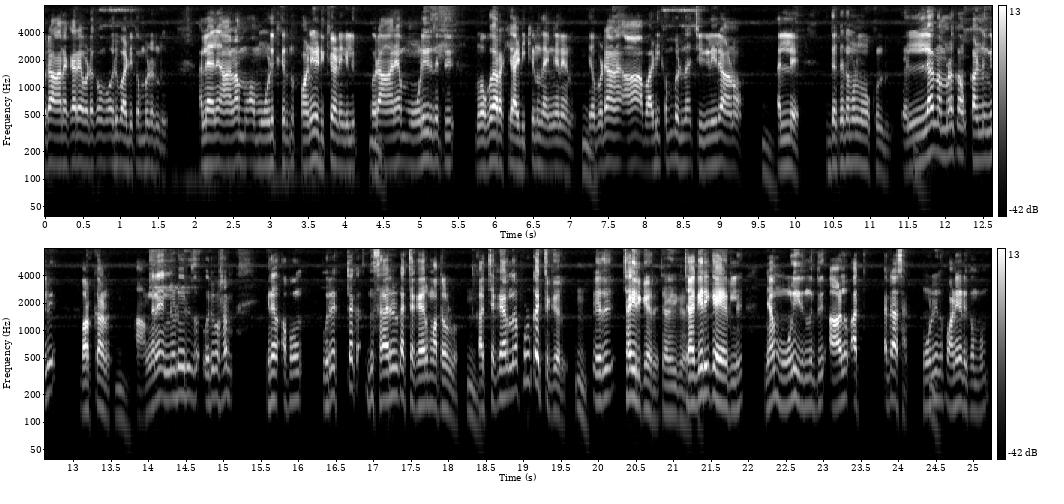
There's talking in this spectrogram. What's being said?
ഒരു ആനക്കാരെ എവിടെ ഒരു വടിക്കമ്പ് ഇടുന്നുണ്ട്. അല്ലെങ്കിൽ ആന മോളിൽ കയറുന്ന പണി അടിക്കുകയാണെങ്കിൽ ഒരു ആന മോളിൽ ഇരുന്നിട്ട് മുഖം ഇറക്കി അടിക്കുന്നത് എങ്ങനെയാണ്? എവിടെയാണ് ആ വടിക്കമ്പ് ഇടുന്ന ചീളിയിലാണോ? അല്ലേ? ഇതൊക്കെ നമ്മൾ നോക്കുന്നുണ്ട്. എല്ലാം നമ്മുടെ കണ്ണെങ്കിൽ കണ്ണിൽ വർക്കാണ്. അങ്ങനെ എന്നോട് ഒരു ഒരു വർഷം ഇങ്ങനെ അപ്പം ഒരൊറ്റ നിസാര നിസ്സാര ഒരു കച്ചക്കയർ മാത്രമേ ഉള്ളൂ. കച്ചക്കയർ എന്നാൽ ഫുൾ കച്ചക്കയർ. ഏത്? ചകിരിക്കയർ. ചകിരിക്കയർ. ഞാൻ മൂളി ഇരുന്നിട്ട് ആൾ അറ്റാശൻ മോളിൽ നിന്ന് പണിയെടുക്കുമ്പം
